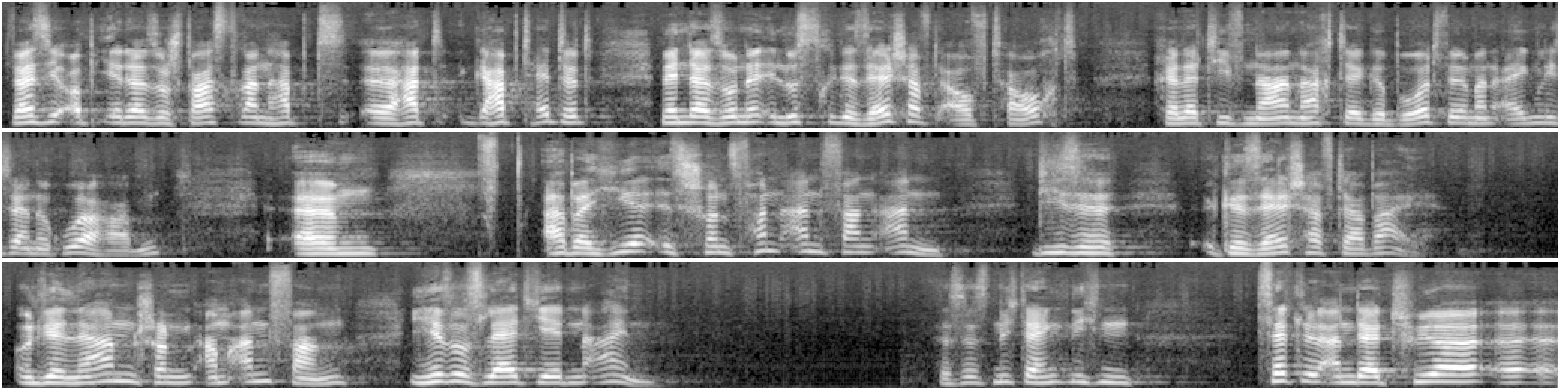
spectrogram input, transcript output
ich weiß nicht, ob ihr da so Spaß dran habt, äh, hat, gehabt hättet, wenn da so eine illustre Gesellschaft auftaucht, relativ nah nach der Geburt, will man eigentlich seine Ruhe haben. Ähm, aber hier ist schon von Anfang an diese Gesellschaft dabei. Und wir lernen schon am Anfang, Jesus lädt jeden ein. Das ist nicht, da hängt nicht ein Zettel an der Tür, äh, äh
